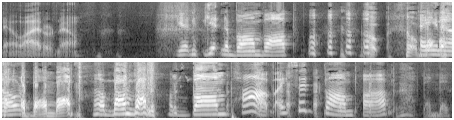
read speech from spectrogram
No, I don't know. Getting getting a bomb bop. a, a, Hanging out. a bomb bop. a bomb bop. A bomb pop. I said bomb pop. Bomb bop.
